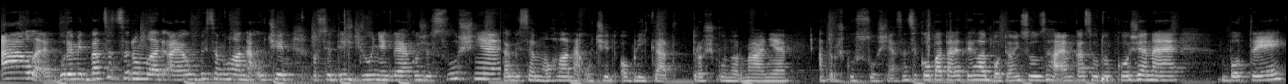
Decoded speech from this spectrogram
ale bude mi 27 let a já už bych se mohla naučit, prostě když jdu někde jakože slušně, tak by se mohla naučit oblíkat trošku normálně a trošku slušně. Já jsem si koupila tady tyhle boty, oni jsou z HMK, jsou to kožené boty.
